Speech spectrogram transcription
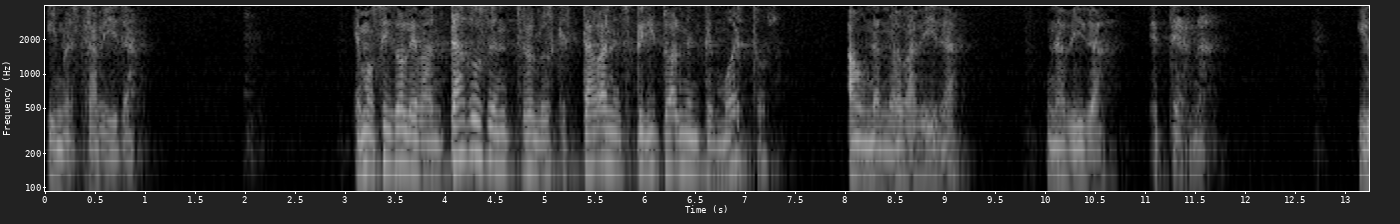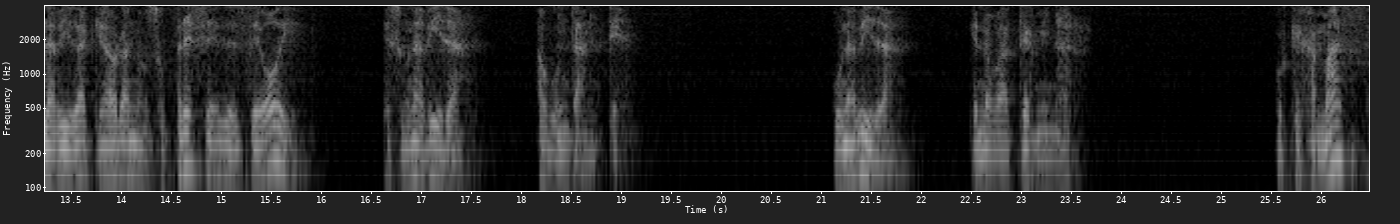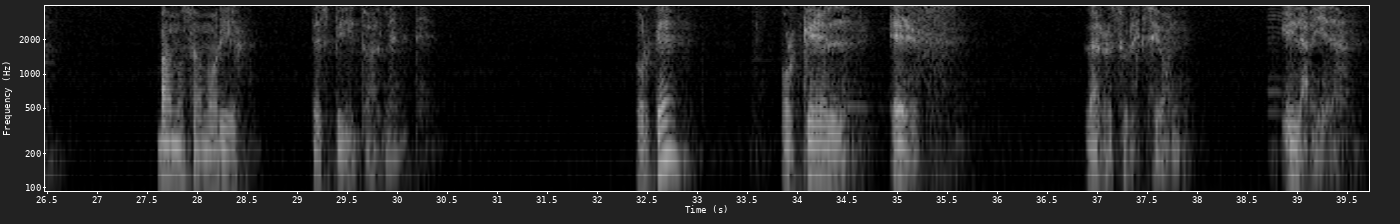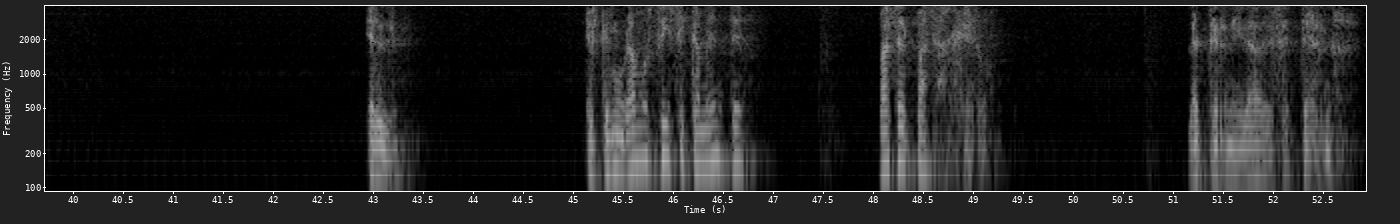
y nuestra vida. Hemos sido levantados entre los que estaban espiritualmente muertos a una nueva vida, una vida eterna. Y la vida que ahora nos ofrece desde hoy es una vida abundante una vida que no va a terminar, porque jamás vamos a morir espiritualmente. ¿Por qué? Porque Él es la resurrección y la vida. El, el que muramos físicamente va a ser pasajero La eternidad es eterna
